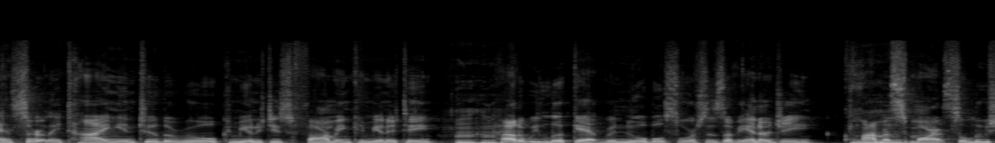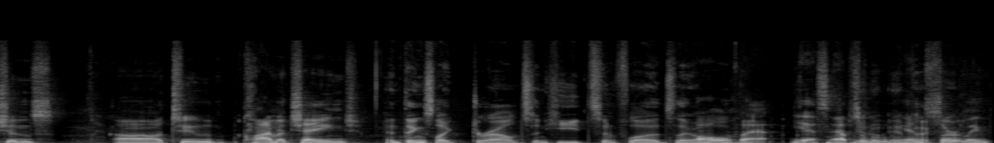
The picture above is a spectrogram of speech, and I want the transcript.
And certainly tying into the rural communities, farming community. Mm-hmm. How do we look at renewable sources of energy, climate Mm-hmm. smart solutions uh, to climate change, And things like droughts and heats and floods, they all, all of that? Yes, absolutely. impact and that. certainly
